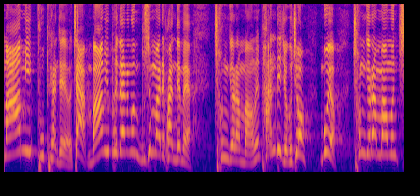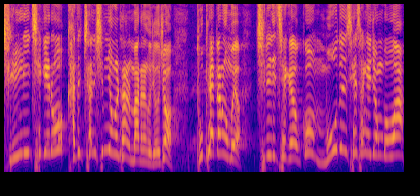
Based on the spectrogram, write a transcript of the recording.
마음이 부패한 자예요. 자, 마음이 부패하다는 건 무슨 말의 반대말이야? 청결한 마음의 반대죠, 그렇죠? 뭐요? 청결한 마음은 진리 체계로 가득 찬 심령을 말하는 거죠, 그렇죠? 부패하다는 건 뭐예요? 진리 체계가 없고 모든 세상의 정보와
